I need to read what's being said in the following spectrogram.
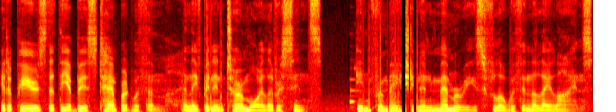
It appears that the Abyss tampered with them, and they've been in turmoil ever since. Information and memories flow within the ley lines.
